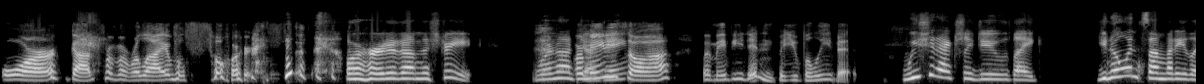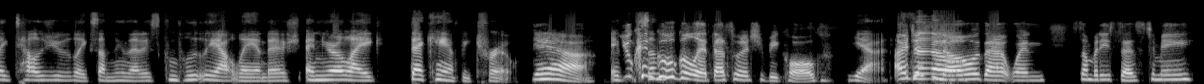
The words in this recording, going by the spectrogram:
or got from a reliable source or heard it on the street. We're not or judging. maybe saw, but maybe you didn't, but you believe it. We should actually do like you know when somebody like tells you like something that is completely outlandish and you're like that can't be true. Yeah. If you can some- Google it. That's what it should be called. Yeah. I just so- know that when somebody says to me,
